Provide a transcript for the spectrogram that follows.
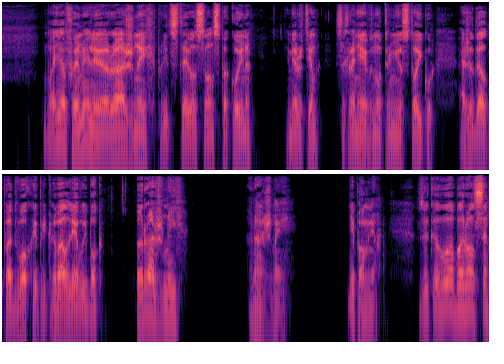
— Моя фамилия Ражный, — представился он спокойно, и между тем сохраняя внутреннюю стойку, ожидал подвоха и прикрывал левый бок. — Ражный. — Ражный. — Не помню. — За кого боролся?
